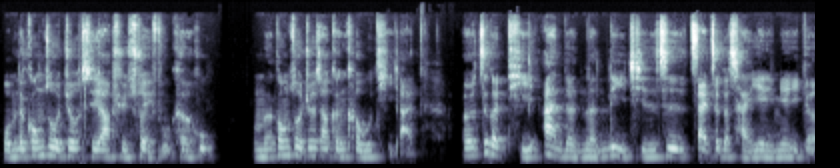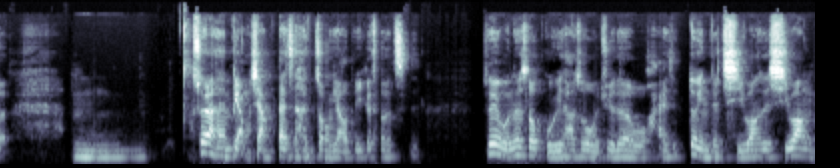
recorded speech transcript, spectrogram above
我们的工作就是要去说服客户，我们的工作就是要跟客户提案，而这个提案的能力其实是在这个产业里面一个，嗯，虽然很表象，但是很重要的一个特质。所以我那时候鼓励他说：“我觉得我还是对你的期望是希望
